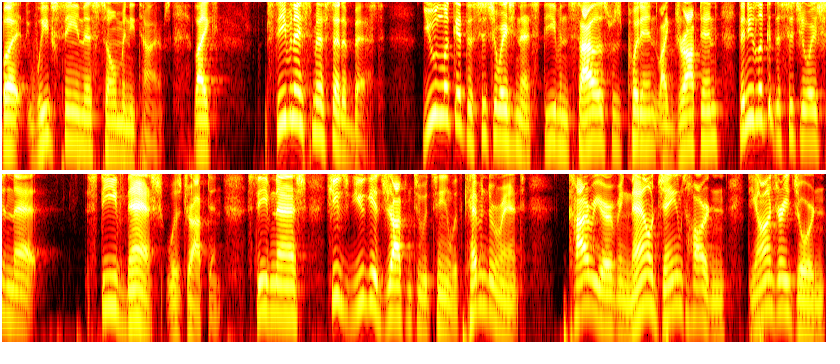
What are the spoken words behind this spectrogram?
but we've seen this so many times. Like Stephen A. Smith said it best. You look at the situation that Stephen Silas was put in, like dropped in, then you look at the situation that Steve Nash was dropped in. Steve Nash, you, you get dropped into a team with Kevin Durant, Kyrie Irving, now James Harden, DeAndre Jordan.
